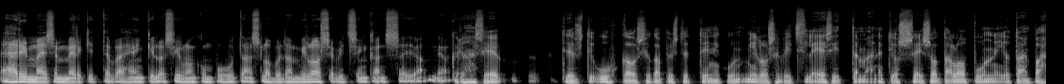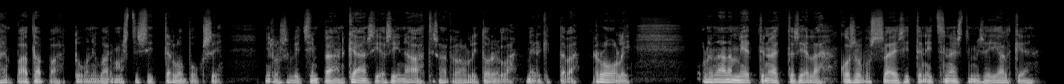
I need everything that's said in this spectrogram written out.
äärimmäisen merkittävä henkilö silloin, kun puhutaan Slobodan Milosevicin kanssa. Ja, ja Kyllähän se tietysti uhkaus, joka pystyttiin niin kuin Milosevicille esittämään, että jos ei sota lopu, niin jotain pahempaa tapahtuu, niin varmasti sitten lopuksi Milosevicin pään käänsi ja siinä Ahtisaarella oli todella merkittävä rooli. Olen aina miettinyt, että siellä Kosovossa ei sitten itsenäistymisen jälkeen –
